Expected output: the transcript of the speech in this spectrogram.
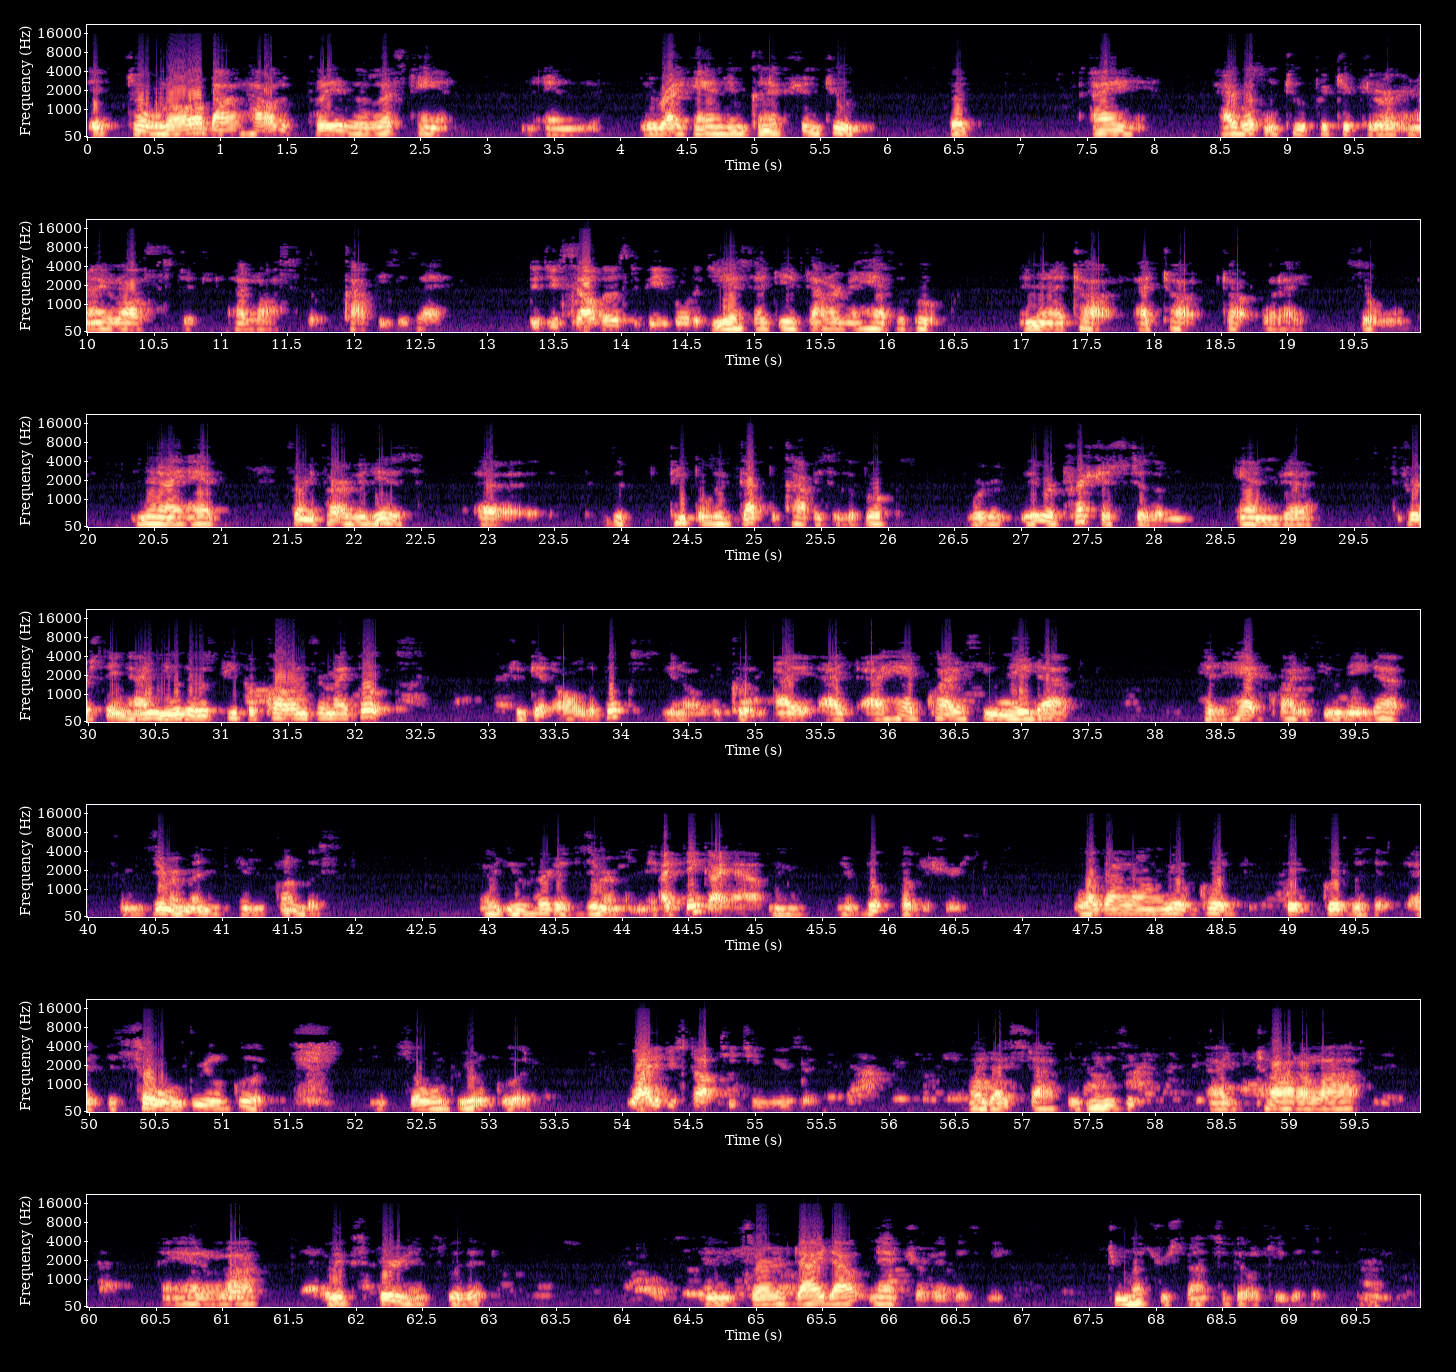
it told all about how to play the left hand and the right hand in connection too. But I I wasn't too particular, and I lost it. I lost the copies of that. Did you sell those to people? Did you? Yes, I did. A dollar and a half a book, and then I taught. I taught taught what I sold, and then I had. Funny part of it is, uh, the people that got the copies of the book were they were precious to them, and uh, the first thing I knew, there was people calling for my books to get all the books, you know, they could. I, I, I had quite a few made up, had had quite a few made up from Zimmerman in Columbus. Uh, You've heard of Zimmerman, maybe? I think I have. They're book publishers. Well, I got along real good, good, good with it. It sold real good. It sold real good. Why did you stop teaching music? Why did I stop with music? I taught a lot. I had a lot of experience with it. And it sort of died out naturally with me. Too much responsibility with it.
